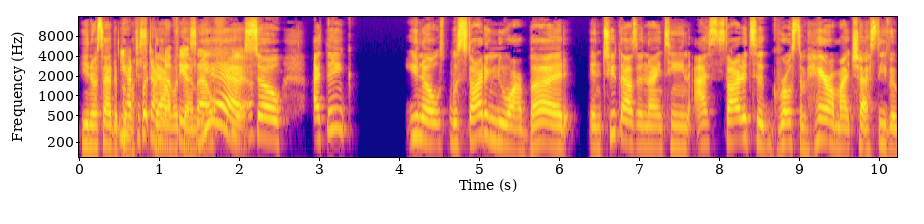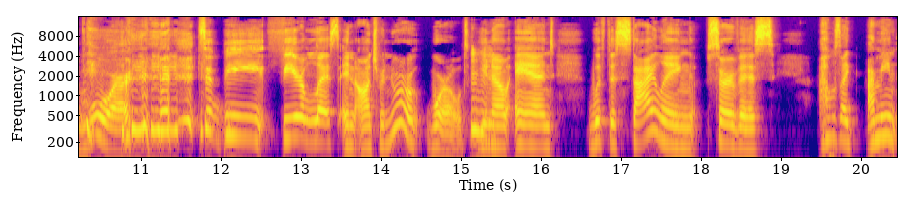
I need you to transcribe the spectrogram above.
you know, so I had to put You my foot down with them. yourself. Yeah. Yeah. So I think, you know, with starting Noir Bud in 2019, I started to grow some hair on my chest even more to be fearless in entrepreneur world, you Mhm. know, and with the styling service, I was like, I mean,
